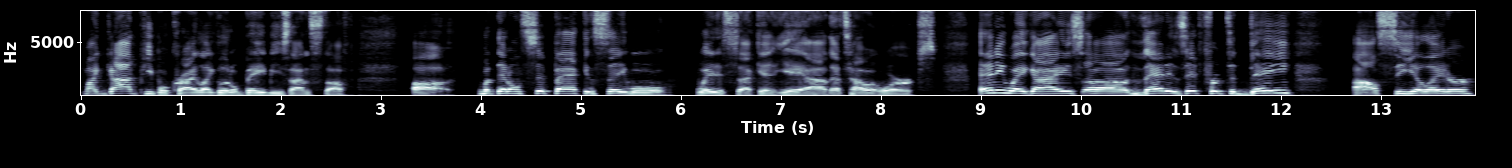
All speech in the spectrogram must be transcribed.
my God, people cry like little babies on stuff. Uh, but they don't sit back and say, well, wait a second. Yeah, that's how it works. Anyway, guys, uh, that is it for today. I'll see you later.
